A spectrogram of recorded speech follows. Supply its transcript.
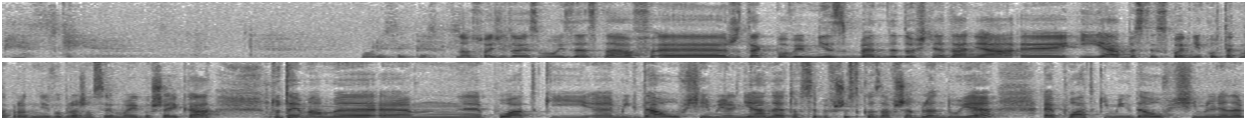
Pieski. Morisek, pieski. No słuchajcie, to jest mój zestaw, e, że tak powiem, niezbędny do śniadania e, i ja bez tych składników tak naprawdę nie wyobrażam sobie mojego szejka. Tutaj mamy płatki e, migdałów, siemielniane, to sobie wszystko zawsze blenduję. E, płatki migdałów i siemielniane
